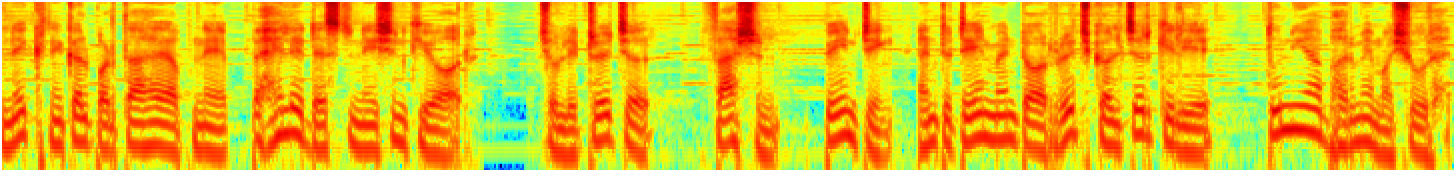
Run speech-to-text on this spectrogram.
निक निकल पड़ता है अपने पहले डेस्टिनेशन की ओर, जो लिटरेचर फ़ैशन पेंटिंग एंटरटेनमेंट और रिच कल्चर के लिए दुनिया भर में मशहूर है।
